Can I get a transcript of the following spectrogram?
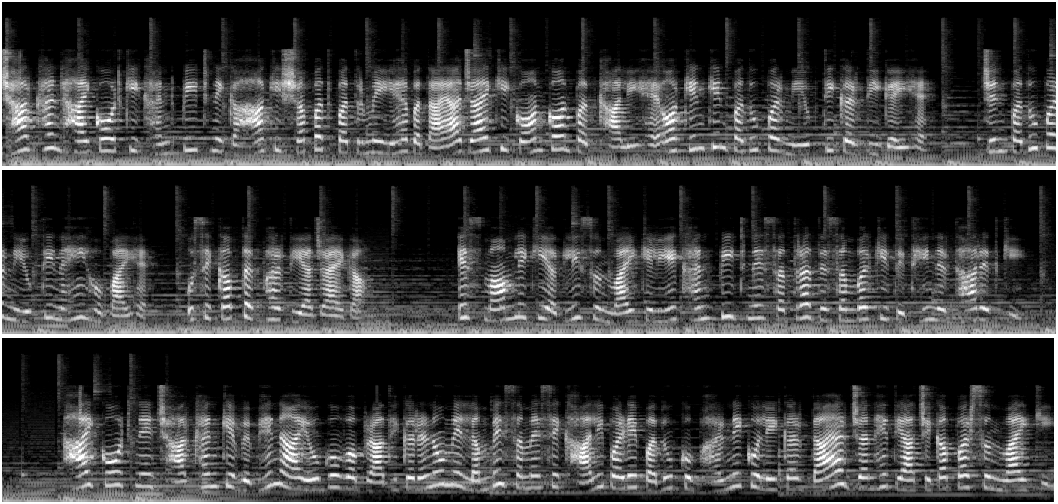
झारखंड हाईकोर्ट की खंडपीठ ने कहा कि शपथ पत्र में यह बताया जाए कि कौन कौन पद खाली है और किन किन पदों पर नियुक्ति कर दी गई है। जिन पदों पर नियुक्ति नहीं हो पाई है, उसे कब तक भर दिया जाएगा? इस मामले की अगली सुनवाई के लिए खंडपीठ ने 17 दिसंबर की तिथि निर्धारित की। हाई कोर्ट ने झारखंड के विभिन्न आयोगों व प्राधिकरणों में लंबे समय से खाली पड़े पदों को भरने को लेकर दायर जनहित याचिका पर सुनवाई की।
